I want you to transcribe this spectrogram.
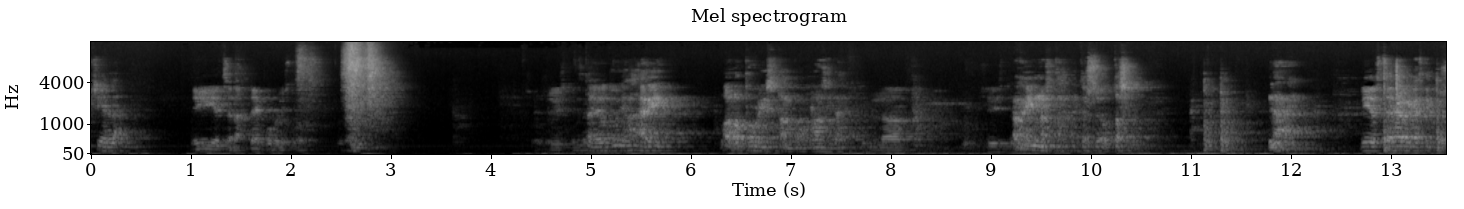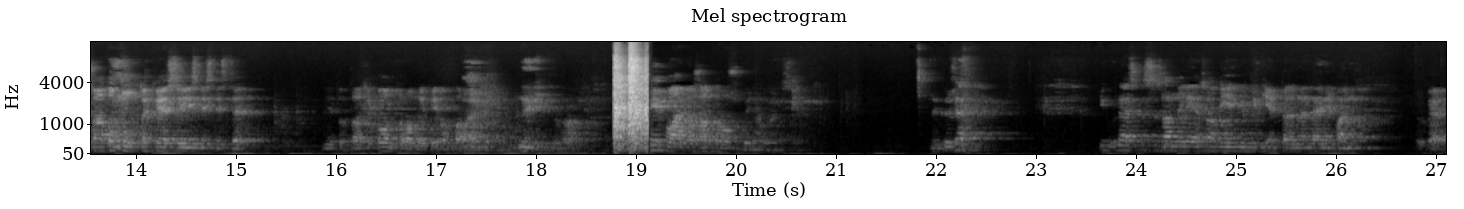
siellä Niin, että se lähtee puristumaan. Se. Tai joutuu ihan eri lailla puristamaan tavallaan sitä Kyllä. Siistiä. rinnasta, että jos se ottaisi näin. Niin, ja sitten herkästi kun saa totut tekee siististi, se, niin tota, se kontrollikin on parempi. Niin. No. Niin paino saat noussut vinnoiksi. Niin se, niin kuin yleensä tässä saa 450 kieppeillä näitä enipainoja. Okei.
